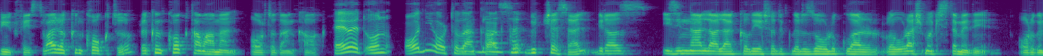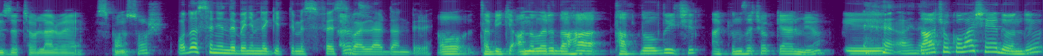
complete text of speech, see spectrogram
büyük festival Rock'n Coke'tu. Rock'n Coke tamamen ortadan kalktı. Evet on, o niye ortadan biraz kalktı? bütçesel, biraz izinlerle alakalı yaşadıkları zorluklarla uğraşmak istemedi organizatörler ve sponsor. O da senin de benim de gittiğimiz festivallerden evet. biri. O tabii ki anıları daha tatlı olduğu için aklımıza çok gelmiyor. Ee, daha çok olay şeye döndü.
